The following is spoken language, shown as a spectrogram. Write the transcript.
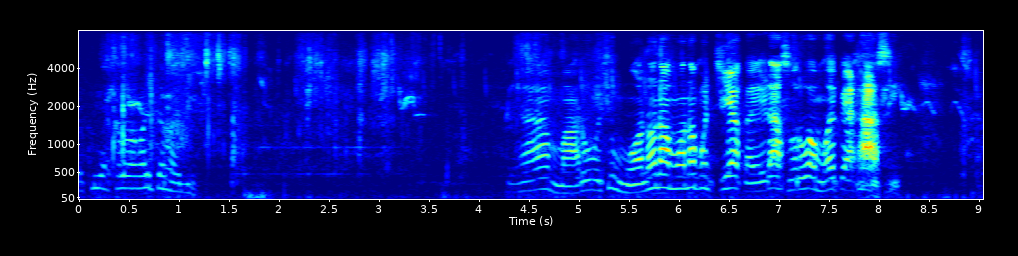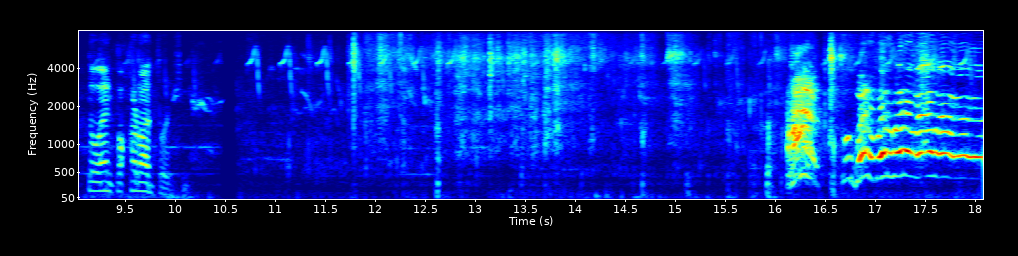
એકલી અકલવા વાળી કરવા દે મારું ઓછું મોનો ના મોનો પણ ચિયા કૈડા સોરવા મોય પેઠા હશે તો એને પકડવા જ પડશે હા, ઊભા રહો, ઊભા રહો, ઊભા રહો, ઊભા રહો, ઊભા રહો.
